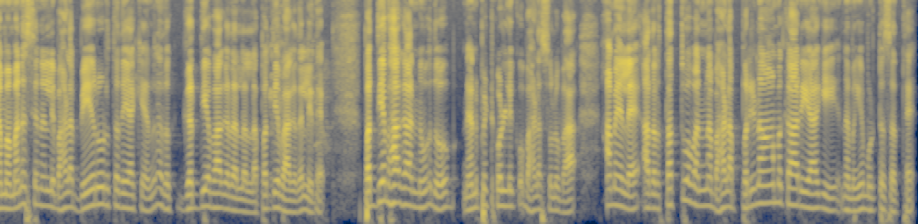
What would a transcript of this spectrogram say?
ನಮ್ಮ ಮನಸ್ಸಿನಲ್ಲಿ ಬಹಳ ಬೇರೂರುತ್ತದೆ ಯಾಕೆ ಅಂದರೆ ಅದು ಗದ್ಯ ಭಾಗದಲ್ಲಲ್ಲ ಪದ್ಯ ಭಾಗದಲ್ಲಿದೆ ಪದ್ಯಭಾಗ ಅನ್ನುವುದು ನೆನಪಿಟ್ಕೊಳ್ಳಿಕ್ಕೂ ಬಹಳ ಸುಲಭ. ಆಮೇಲೆ ಅದರ ತತ್ವವನ್ನು ಬಹಳ ಪರಿಣಾಮಕಾರಿಯಾಗಿ ನಮಗೆ ಮುಟ್ಟಿಸುತ್ತೆ.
